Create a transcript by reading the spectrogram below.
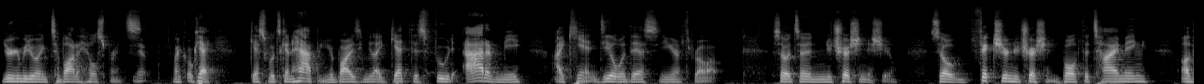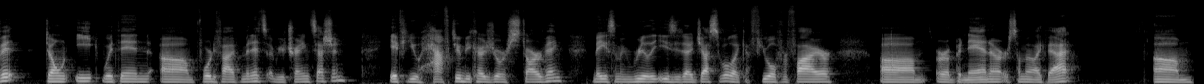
you're gonna be doing Tabata hill sprints. Yep. Like okay, guess what's gonna happen? Your body's gonna be like, get this food out of me. I can't deal with this, and you're gonna throw up. So it's a nutrition issue. So fix your nutrition, both the timing of it. Don't eat within um, 45 minutes of your training session. If you have to because you're starving, make it something really easy digestible, like a fuel for fire um, or a banana or something like that. Um,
